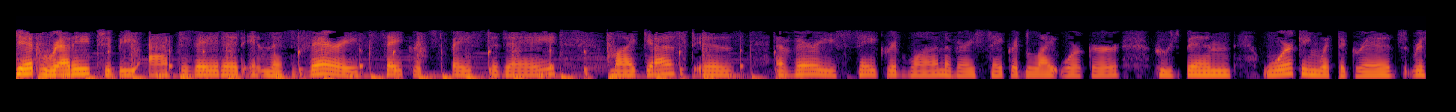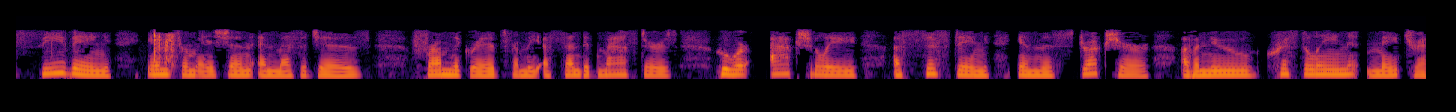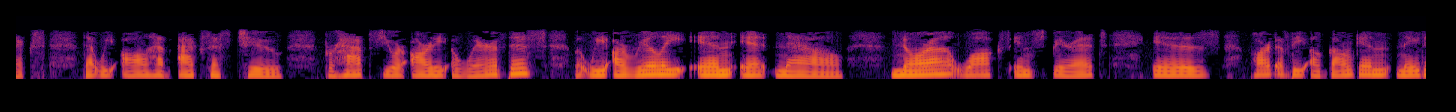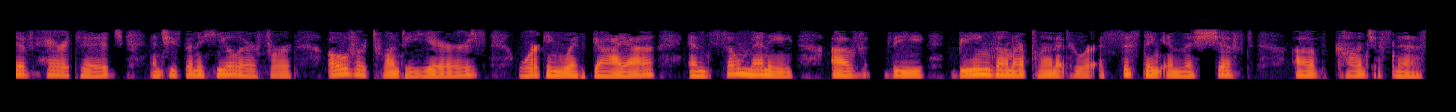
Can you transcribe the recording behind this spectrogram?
Get ready to be activated in this very sacred space today. My guest is a very sacred one, a very sacred light worker who's been working with the grids, receiving information and messages from the grids, from the ascended masters who are actually assisting in the structure of a new crystalline matrix that we all have access to. Perhaps you are already aware of this, but we are really in it now. Nora Walks in Spirit is part of the Algonquin Native heritage, and she's been a healer for over 20 years, working with Gaia and so many of the beings on our planet who are assisting in the shift of consciousness.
